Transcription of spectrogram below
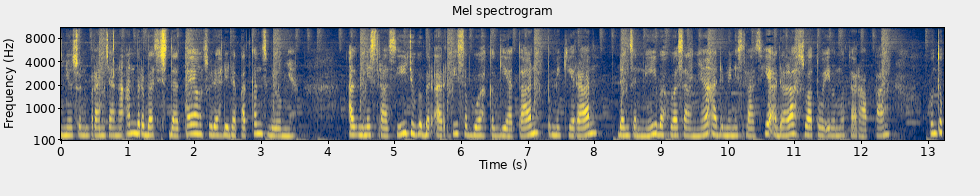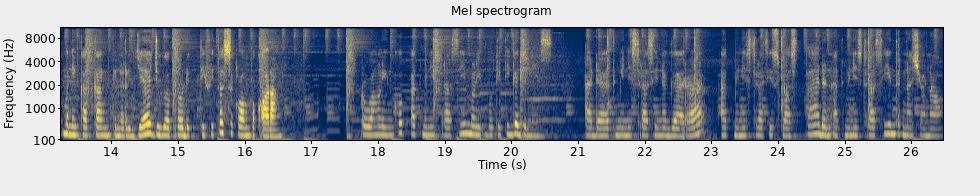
menyusun perencanaan berbasis data yang sudah didapatkan sebelumnya. Administrasi juga berarti sebuah kegiatan, pemikiran, dan seni bahwasanya administrasi adalah suatu ilmu terapan untuk meningkatkan kinerja juga produktivitas sekelompok orang. Ruang lingkup administrasi meliputi tiga jenis. Ada administrasi negara, administrasi swasta, dan administrasi internasional.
